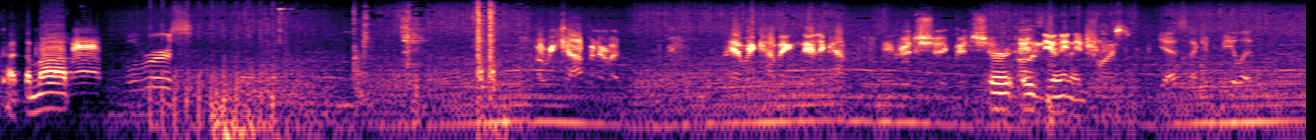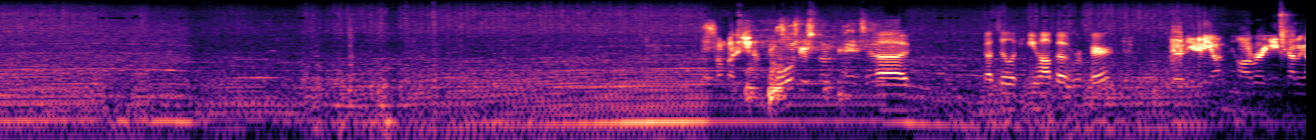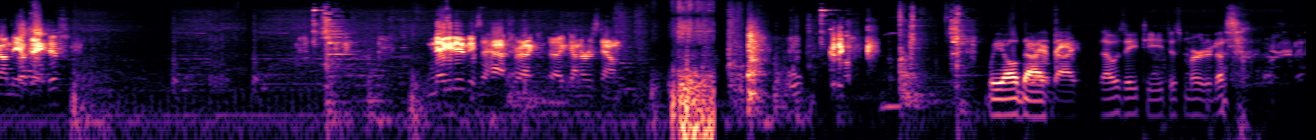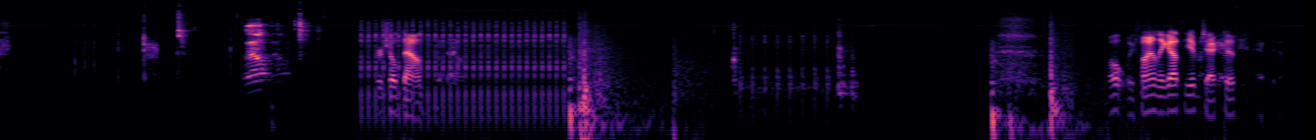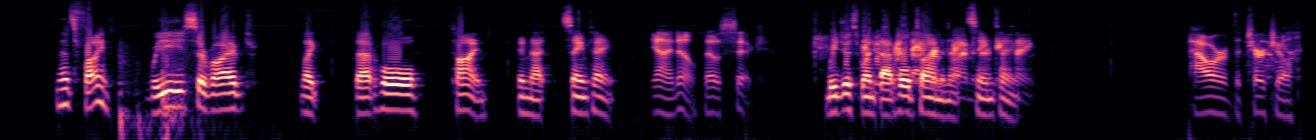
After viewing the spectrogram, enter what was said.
Cut them up. Full reverse. Are we capping or what? Yeah, we're capping. Nearly capped. Good shit, good shit. Turret oh, is nearly damaged. neutralized. Yes, I can feel it. Somebody shot me. Hold your smoke grenades out. Uh, Godzilla, can you hop out and repair? it? Good enemy armor incoming on the objective. Negative is a half track. Uh, gunner is down. Good. We all died. That was AT, just murdered us. well, Churchill down. Oh, we finally got the objective. That's fine. We survived like that whole time in that same tank. Yeah, I know. That was sick. We just went that whole time in that same tank. The power of the Churchill.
